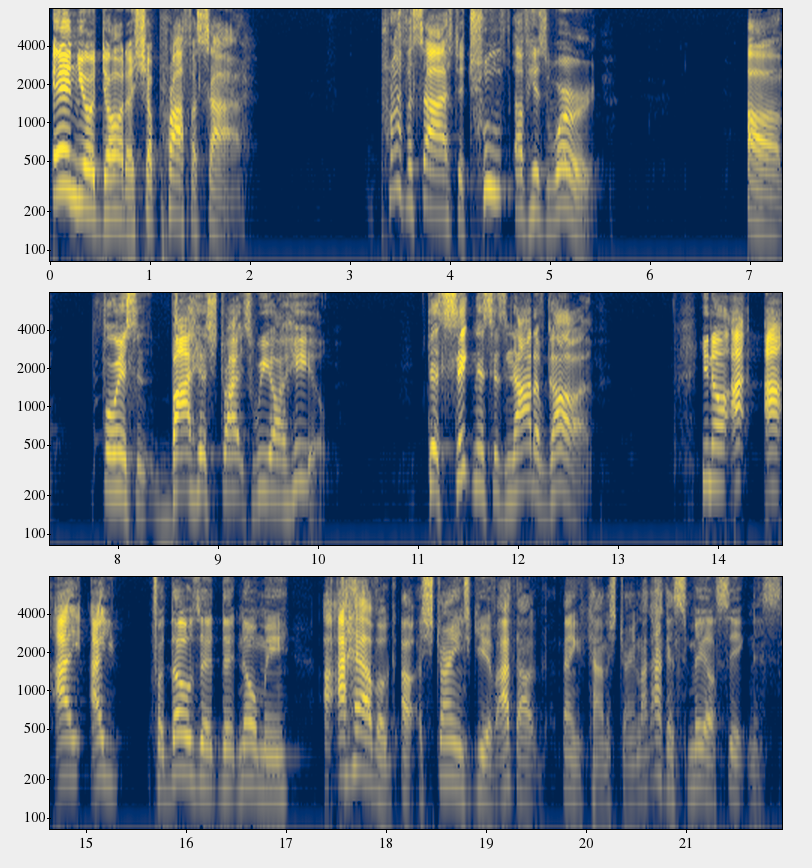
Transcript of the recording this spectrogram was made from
and your daughter shall prophesy. Prophesies the truth of his word. Uh, for instance, by his stripes we are healed. That sickness is not of God. You know, I, I, I, I for those that, that know me, I, I have a, a, strange gift. I thought, I think it's kind of strange. Like I can smell sickness,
